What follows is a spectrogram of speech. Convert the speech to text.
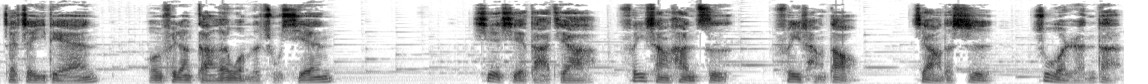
在这一点，我们非常感恩我们的祖先。谢谢大家，非常汉字，非常道，讲的是做人的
